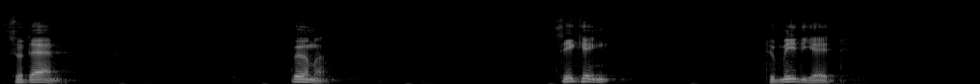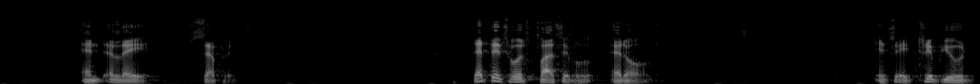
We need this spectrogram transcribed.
Sudan, Burma, seeking to mediate and allay suffering. That this was possible at all is a tribute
